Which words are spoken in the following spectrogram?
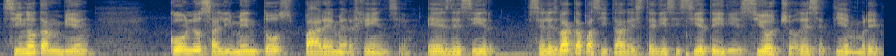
sino también con los alimentos para emergencia, es decir, se les va a capacitar este 17 y 18 de septiembre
